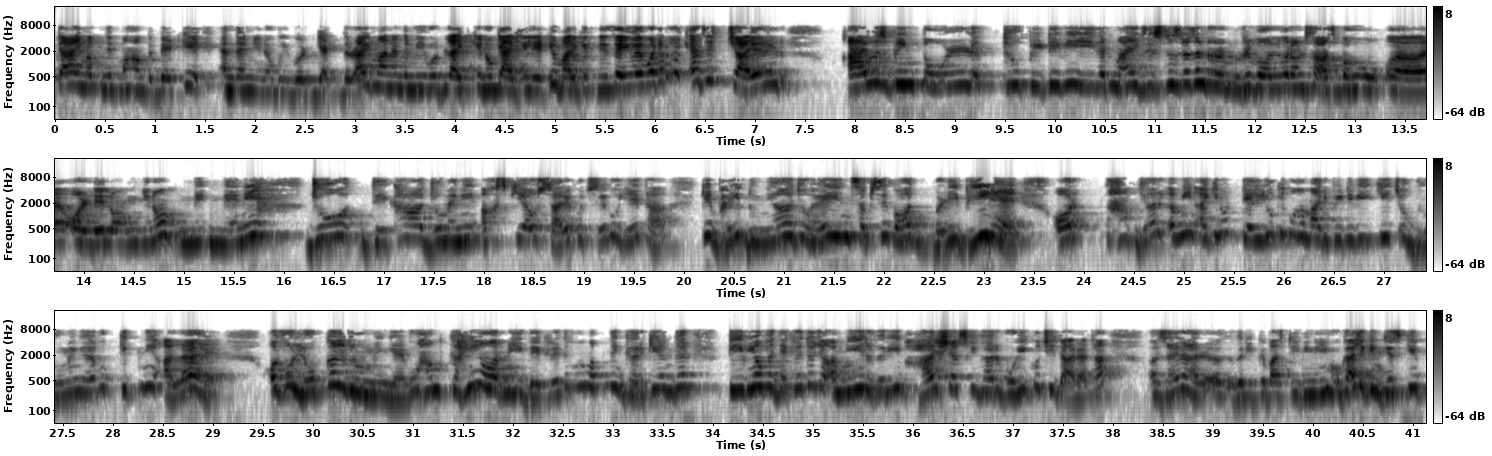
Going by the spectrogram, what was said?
time اپنے وہاں پہ بیٹھ کے and then you know we would get the right one and then we would like you know calculate کہ ہمارے کتنے صحیح ہوئے whatever like as a child I being told through P T that my day long you know میں نے جو دیکھا جو میں نے عکس کیا اس سارے کچھ سے وہ یہ تھا کہ دنیا جو ہے ان سب سے بہت بڑی بھی ہے اور ہماری پی ٹی وی کی جو گرومنگ ہے وہ کتنی اعلیٰ ہے اور وہ لوکل گرومنگ ہے وہ ہم کہیں اور نہیں دیکھ رہے تھے وہ ہم اپنے گھر کے اندر ٹی ویوں پہ دیکھ رہے تھے جو امیر غریب ہر شخص کے گھر وہی کچھ ہی جا رہا تھا ظاہر ہر غریب کے پاس ٹی وی نہیں ہوگا لیکن جس کے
